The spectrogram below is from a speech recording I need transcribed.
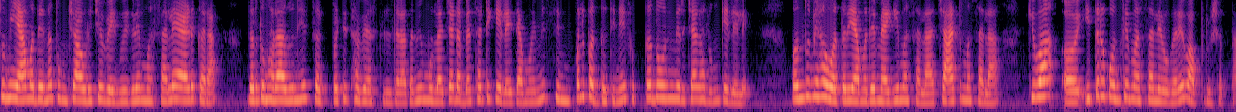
तुम्ही यामध्ये ना तुमच्या आवडीचे वेगवेगळे मसाले ॲड करा. जर तुम्हाला अजून हे चटपटीत हवे असतील तर आता मी मुलाच्या डब्यासाठी केले त्यामुळे मी सिंपल पद्धतीने फक्त दोन मिरच्या घालून केलेले. पण तुम्ही हवं तर यामध्ये मॅगी मसाला चाट मसाला किंवा इतर कोणते मसाले वगैरे वापरू शकता.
